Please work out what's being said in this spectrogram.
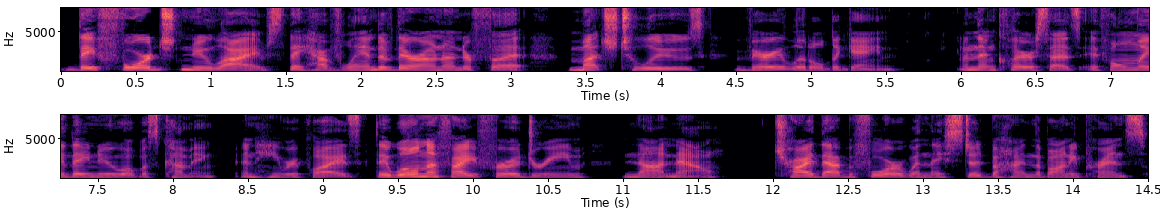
they forged new lives. They have land of their own underfoot, much to lose, very little to gain. And then Claire says, If only they knew what was coming. And he replies, They will not fight for a dream, not now. Tried that before when they stood behind the Bonnie Prince,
